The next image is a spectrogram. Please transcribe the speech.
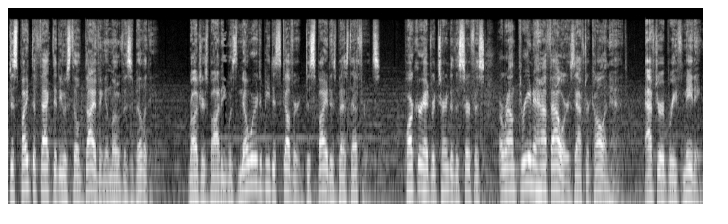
despite the fact that he was still diving in low visibility. Roger's body was nowhere to be discovered despite his best efforts. Parker had returned to the surface around three and a half hours after Colin had. After a brief meeting,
